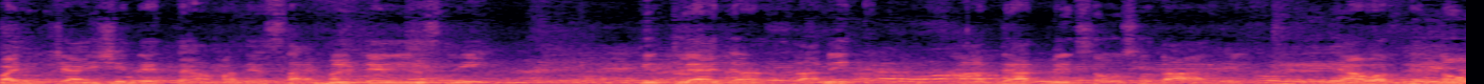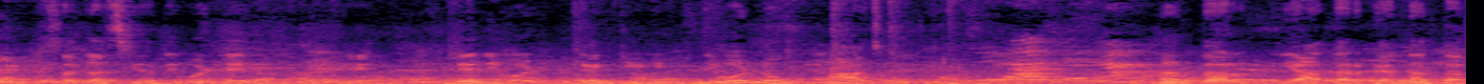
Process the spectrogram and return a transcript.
पंच्याऐंशी देशामध्ये सायमल्टेनियसली तिथल्या ज्या स्थानिक आध्यात्मिक संसदा आहेत त्यावरती नऊ सदस्य निवडले जाणार आहे. ते निवड त्यांची निवडणूक आज होती नंतर यातर्फे नंतर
